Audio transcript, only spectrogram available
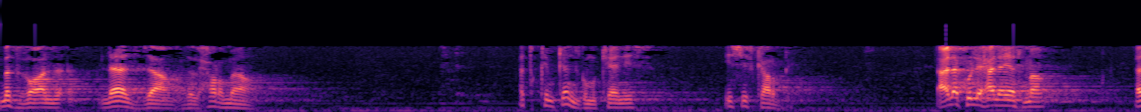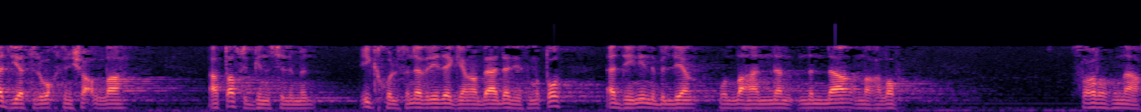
ما تبغى لازة الحرمة. أتقيم كان تقوم كانيس يسيفك ربي على كل حال يسمى أديت الوقت إن شاء الله. أتصق نسلمن يدخل في نفري داقي بعد هذه ثمطوط أدينين باللي والله ننا نغلط صغرضنا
